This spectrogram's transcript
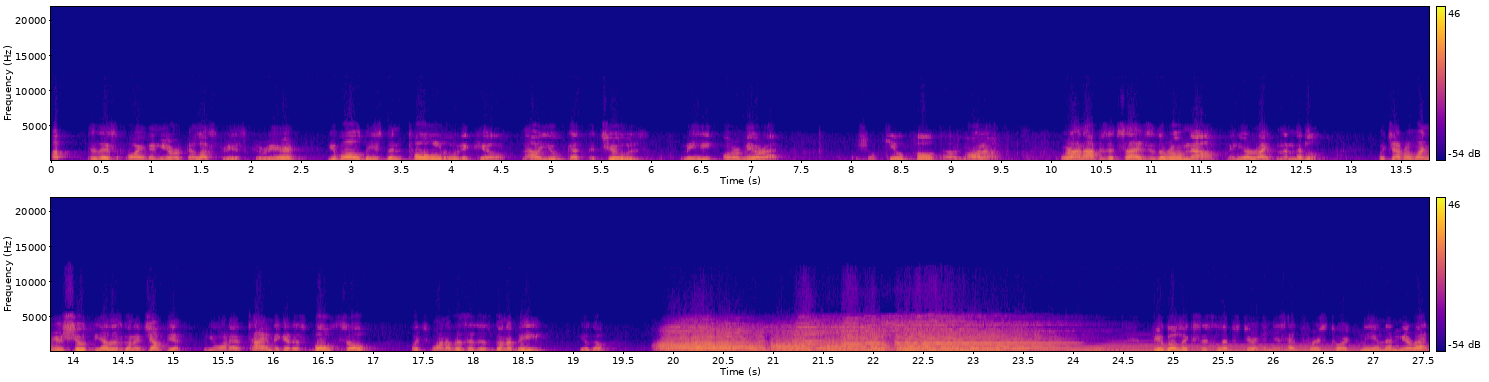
Up to this point in your illustrious career, you've always been told who to kill. Now you've got to choose me or Murat. I shall kill both of you. Oh, no. We're on opposite sides of the room now, and you're right in the middle. Whichever one you shoot, the other's going to jump you, and you won't have time to get us both. So, which one of us it is going to be, Hugo? Hugo licks his lips, jerking his head first towards me and then Murat.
